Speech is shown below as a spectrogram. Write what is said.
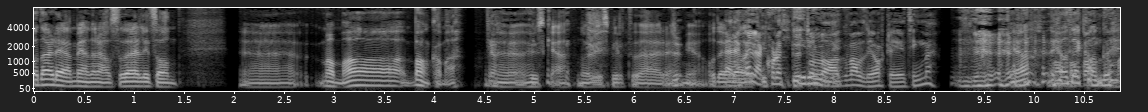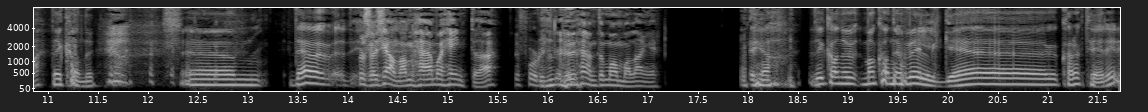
Og det er det jeg mener, altså. Det er litt sånn uh, Mamma banka meg, Ja. eh, husker jeg, når vi spilte det her eh, Du, mye. Og det det kan jeg klippe ut og lage veldig artige ting med. Ja, ja, det kan du. Det kan du. Um, det Plutselig kommer de hjem og henter deg. Du får du ikke hjem til mamma lenger. Ja, det kan jo, man kan jo velge karakterer.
